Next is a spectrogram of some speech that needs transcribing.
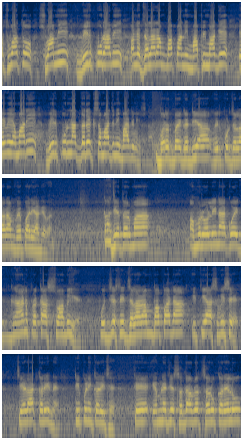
અથવા તો સ્વામી વીરપુર આવી અને જલારામ બાપાની માફી માગે એવી અમારી વીરપુરના દરેક સમાજની માગણી છે. ભરતભાઈ ગઢિયા, વીરપુર જલારામ વેપારી આગેવાન. તાજેતરમાં અમરોલીના કોઈ જ્ઞાન પ્રકાશ સ્વામીએ પૂજ્ય શ્રી જલારામ બાપાના ઇતિહાસ વિશે ચેડા કરીને ટિપ્પણી કરી છે. કે એમણે જે સદાવ્રત શરૂ કરેલું,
